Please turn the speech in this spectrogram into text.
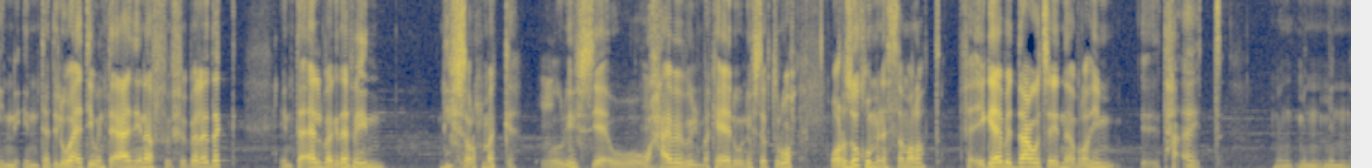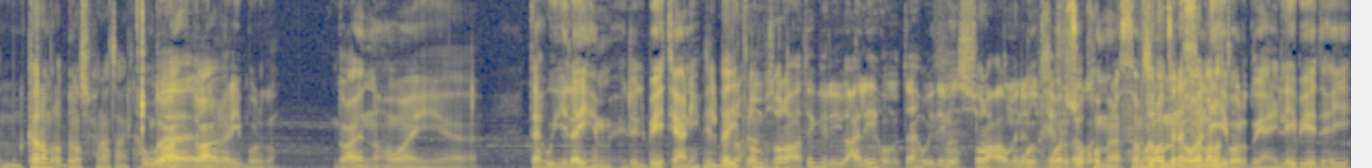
إن أنت دلوقتي وأنت قاعد هنا في, في بلدك أنت قلبك ده فين؟ نفسي أروح مكة. مم. ونفسي وحابب المكان ونفسك تروح. وارزقهم من الثمرات. فإجابة دعوة سيدنا إبراهيم اتحققت من من من من كرم ربنا سبحانه وتعالى. هو دعاء دعاء غريب برضه. دعاء إن هو ي... تهوي إليهم للبيت يعني؟ للبيت. لهم. بسرعة تجري عليهم. تهوي دي من السرعة ومن و- الخفة وارزقهم من الثمرات وارزقهم من الثمرات. ليه برضه يعني ليه بيدعي؟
